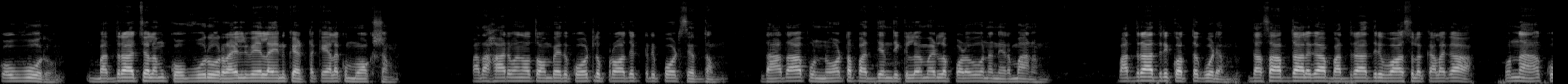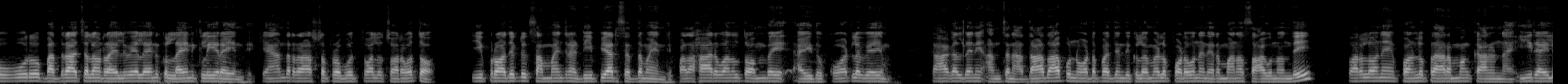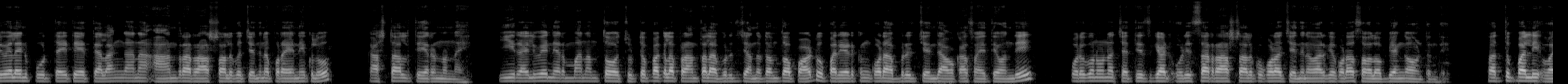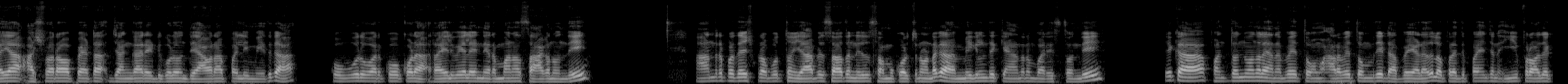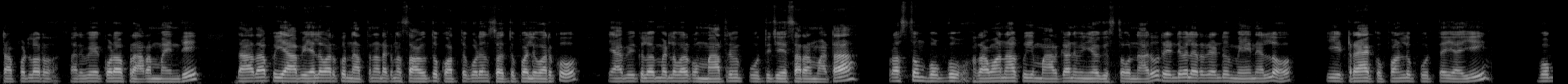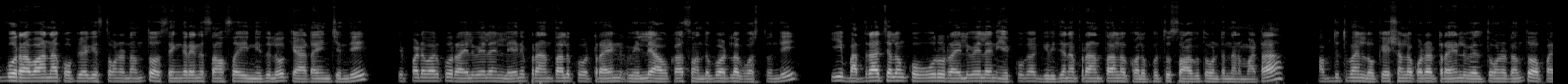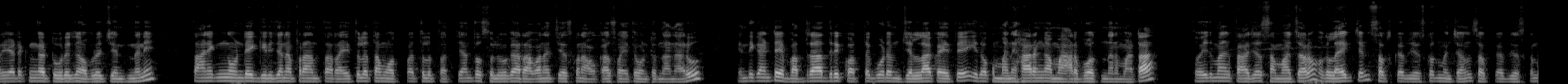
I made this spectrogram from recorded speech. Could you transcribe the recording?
Kovvur. Bhadrachalam Kovvur railway లైన్కు ఎట్టకేలకు మోక్షం. పదహారు వందల తొంభై ఐదు కోట్లు ప్రాజెక్ట్ రిపోర్ట్ సిద్ధం. దాదాపు నూట పద్దెనిమిది కిలోమీటర్ల పొడవు ఉన్న నిర్మాణం. భద్రాద్రి కొత్తగూడెం. దశాబ్దాలుగా భద్రాద్రి వాసుల కలగా ఉన్న కొవ్వూరు భద్రాచలం రైల్వే లైన్కు లైన్ క్లియర్ అయింది. కేంద్ర రాష్ట్ర ప్రభుత్వాల చొరవతో ఈ ప్రాజెక్టుకు సంబంధించిన డిపిఆర్ సిద్ధమైంది. పదహారు వందల తొంభై ఐదు కోట్ల వ్యయం కాగలదని అంచనా. దాదాపు నూట పద్దెనిమిది కిలోమీటర్ల పొడవున నిర్మాణం సాగునుంది. త్వరలోనే పనులు ప్రారంభం కానున్నాయి. ఈ రైల్వే లైన్ పూర్తయితే తెలంగాణ ఆంధ్ర రాష్ట్రాలకు చెందిన ప్రయాణికులు కష్టాలు తీరనున్నాయి. ఈ రైల్వే నిర్మాణంతో చుట్టుపక్కల ప్రాంతాలు అభివృద్ధి చెందడంతో పాటు పర్యాటకం కూడా అభివృద్ధి చెందే అవకాశం అయితే ఉంది. పొరుగునున్న ఛత్తీస్గఢ్ ఒడిశా రాష్ట్రాలకు కూడా చెందిన వారికి కూడా సౌలభ్యంగా ఉంటుంది. సత్తుపల్లి వయా అశ్వరావుపేట జంగారెడ్డిగూడెం దేవరాపల్లి మీదుగా కొవ్వూరు వరకు కూడా రైల్వే లైన్ నిర్మాణం సాగనుంది. ఆంధ్రప్రదేశ్ ప్రభుత్వం యాభై శాతం నిధులు సమకూర్చనుండగా మిగిలినది కేంద్రం భరిస్తుంది. ఇక పంతొమ్మిది వందల ఎనభై తొమ్మిది అరవై తొమ్మిది డెబ్బై ఏడాదిలో ప్రతిపాదించిన ఈ ప్రాజెక్ట్ అప్పట్లో సర్వే కూడా ప్రారంభమైంది. దాదాపు యాభై ఏళ్ళ వరకు నత్తనడకన సాగుతూ కొత్తగూడెం సత్తుపల్లి వరకు యాభై కిలోమీటర్ల వరకు మాత్రమే పూర్తి చేశారన్నమాట. ప్రస్తుతం బొగ్గు రవాణాకు ఈ మార్గాన్ని వినియోగిస్తూ ఉన్నారు. రెండు వేల ఇరవై రెండు మే నెలలో ఈ ట్రాక్ పనులు పూర్తయ్యాయి. బొగ్గు రవాణాకు ఉపయోగిస్తూ ఉండడంతో సింగరేణ సంస్థ ఈ నిధులు కేటాయించింది. ఇప్పటి వరకు రైల్వే లైన్ లేని ప్రాంతాలకు ట్రైన్ వెళ్ళే అవకాశం అందుబాటులోకి వస్తుంది. ఈ భద్రాచలం కొవ్వూరు రైల్వే లైన్ ఎక్కువగా గిరిజన ప్రాంతాలను కలుపుతూ సాగుతూ ఉంటుందన్నమాట. అద్భుతమైన లొకేషన్లో కూడా ట్రైన్లు వెళ్తూ ఉండడంతో పర్యాటకంగా టూరిజం అభివృద్ధి చెందుతుందని స్థానికంగా ఉండే గిరిజన ప్రాంత రైతులు తమ ఉత్పత్తులు అత్యంత సులువుగా రవాణా చేసుకునే అవకాశం అయితే ఉంటుందన్నారు. ఎందుకంటే భద్రాద్రి కొత్తగూడెం జిల్లాకు అయితే ఇది ఒక మణిహారంగా మారబోతుందన్నమాట. సో ఇది మనకు తాజా సమాచారం ఒక లైక్ చేయండి సబ్స్క్రైబ్ చేసుకోండి మన ఛానల్ సబ్స్క్రైబ్ చేసుకోండి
